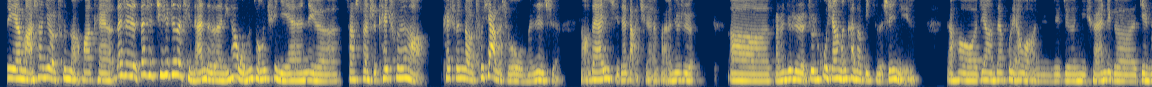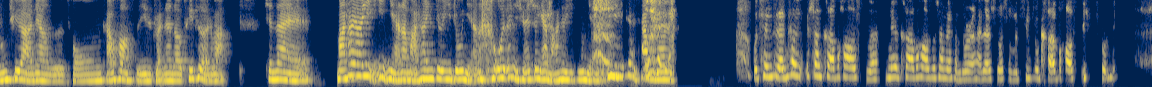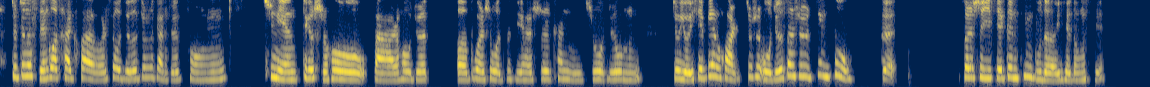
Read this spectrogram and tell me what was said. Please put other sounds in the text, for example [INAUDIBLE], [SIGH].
对呀，马上就要春暖花开了，但是但是其实真的挺难得的。你看，我们从去年那个算算是开春哈、开春到初夏的时候我们认识，然后大家一起在打拳，反正就是，呃，反正就是就是互相能看到彼此的身影，然后这样在互联网这这个女权这个简中区啊，这样子从 Clubhouse 一直转战到推特是吧？现在马上要一一年了，马上就一周年了，我的女权生涯马上就一周年了，应该差不多了。[LAUGHS] 我前几天看上 Clubhouse，那个 Clubhouse 上面很多人还在说什么庆祝 Clubhouse 一周年，就真的时间过得太快了。而且我觉得就是感觉从去年这个时候吧，然后我觉得呃，不管是我自己还是看你，其实我觉得我们就有一些变化，就是我觉得算是进步，对，算是一些更进步的一些东西。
